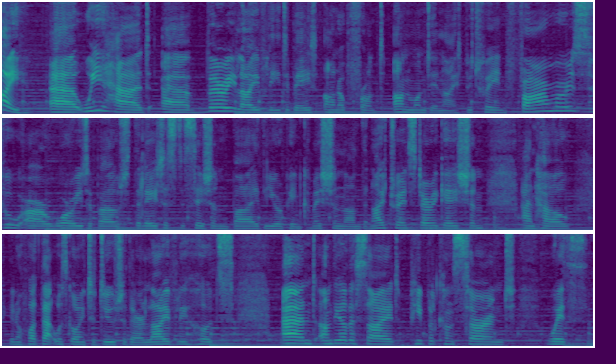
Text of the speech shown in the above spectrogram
Hi, uh, we had a very lively debate on Upfront on Monday night between farmers who are worried about the latest decision by the European Commission on the nitrates derogation and how, you know, what that was going to do to their livelihoods. And on the other side, people concerned with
